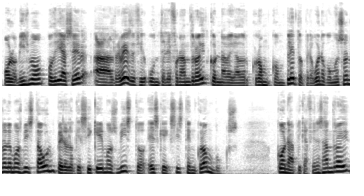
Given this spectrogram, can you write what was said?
O lo mismo podría ser al revés, es decir, un teléfono Android con navegador Chrome completo. Pero bueno, como eso no lo hemos visto aún, pero lo que sí que hemos visto es que existen Chromebooks con aplicaciones Android,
